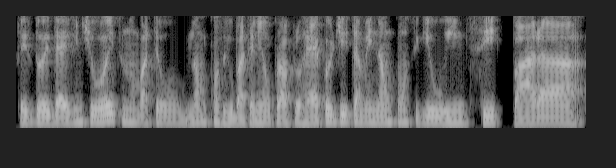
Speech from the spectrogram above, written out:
fez 2,1028, não bateu, não conseguiu bater nem o próprio recorde e também não conseguiu o índice para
